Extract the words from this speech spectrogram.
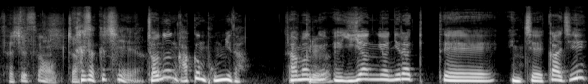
사실상 없죠. 사실 끝이에요. 저는 가끔 봅니다. 3학년, 그래요? 2학년 1학기 때 이제까지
